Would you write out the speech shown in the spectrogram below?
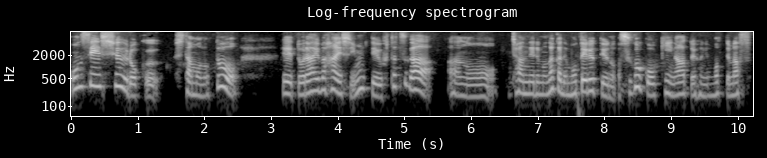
音声収録したものと、えっ、ー、と、ライブ配信っていう2つが、あの、チャンネルの中で持てるっていうのがすごく大きいなというふうに思ってます。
